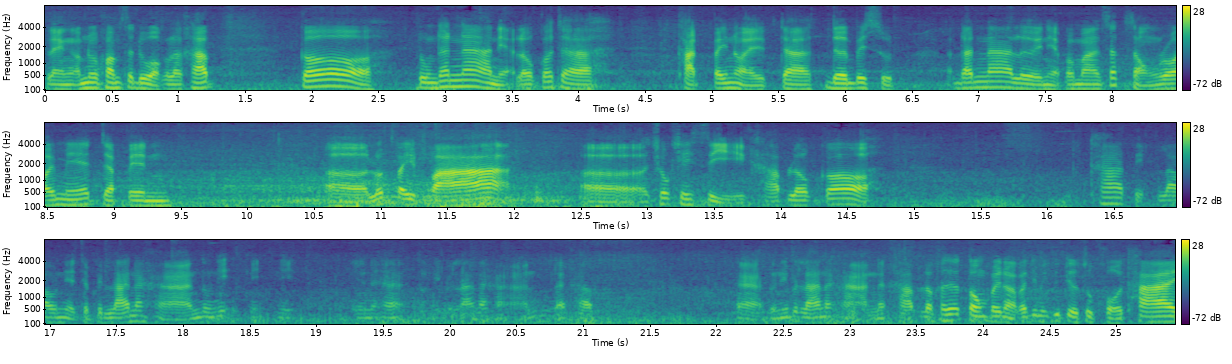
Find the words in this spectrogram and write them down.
แหล่งอำนวยความสะดวกแล้วครับ ก็ตรงด้านหน้าเนี่ยเราก็จะถัดไปหน่อยจะเดินไปสุดด้านหน้าเลยเนี่ยประมาณสัก 200 เมตรจะเป็นรถไฟฟ้าโชคชัย4ครับ แล้วก็ ถ้าติดเราเนี่ยจะเป็นร้านอาหารตรงนี้นี่นี่นี่นะฮะตรงนี้เป็นร้านอาหารนะครับอ่าตรงนี้เป็นร้านอาหารนะครับแล้วก็จะตรงไปหน่อยก็จะมีก๋วยเตี๋ยวสุโขทัย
